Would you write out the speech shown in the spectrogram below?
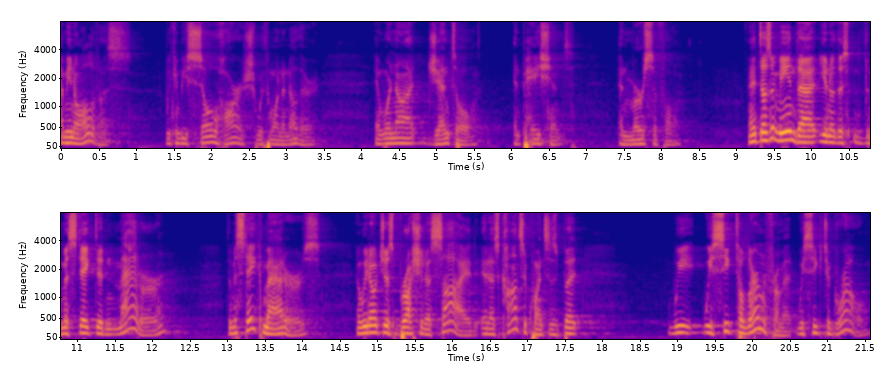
I mean, all of us. We can be so harsh with one another, and we're not gentle and patient and merciful. And it doesn't mean that, you know, the, the mistake didn't matter. The mistake matters, and we don't just brush it aside. It has consequences, but we, we seek to learn from it, we seek to grow.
